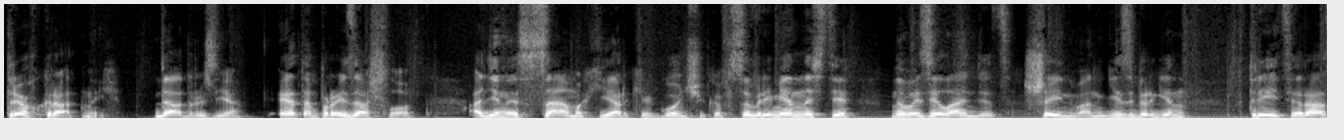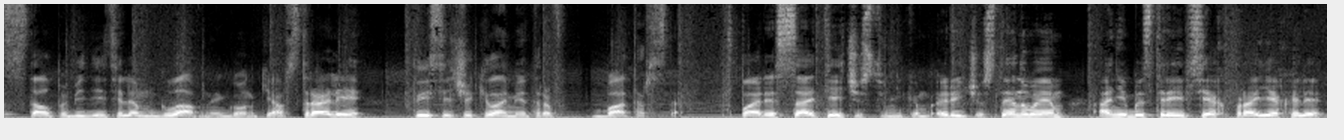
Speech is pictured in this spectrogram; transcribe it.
Трехкратный. Да, друзья, это произошло. Один из самых ярких гонщиков современности, новозеландец Шейн Ван Гисберген, в третий раз стал победителем главной гонки Австралии 1000 километров Баттерста. В паре с соотечественником Ричи Стэнуэем они быстрее всех проехали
